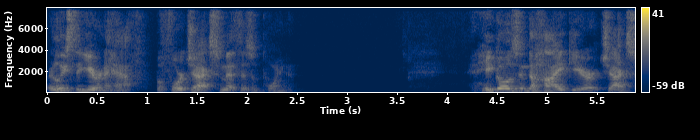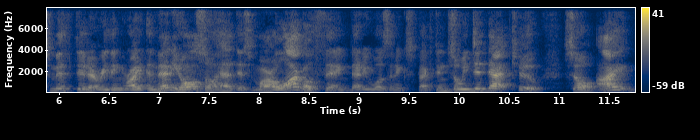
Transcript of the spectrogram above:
or at least a year and a half, before Jack Smith is appointed. And he goes into high gear. Jack Smith did everything right. And then he also had this Mar-a-Lago thing that he wasn't expecting. So he did that too. So I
